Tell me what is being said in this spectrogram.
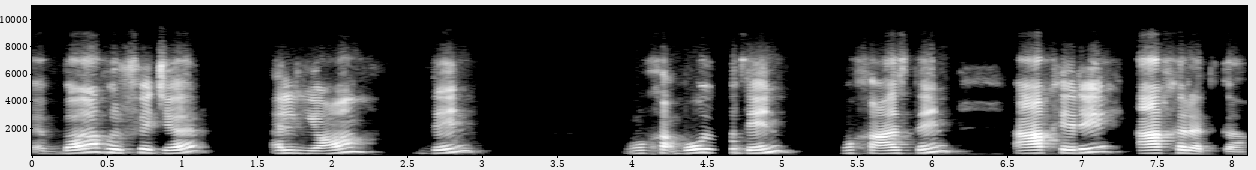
बर्फ़ जर अलयौम दिन वो वो दिन वो ख़ास दिन आखिर आखरत का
